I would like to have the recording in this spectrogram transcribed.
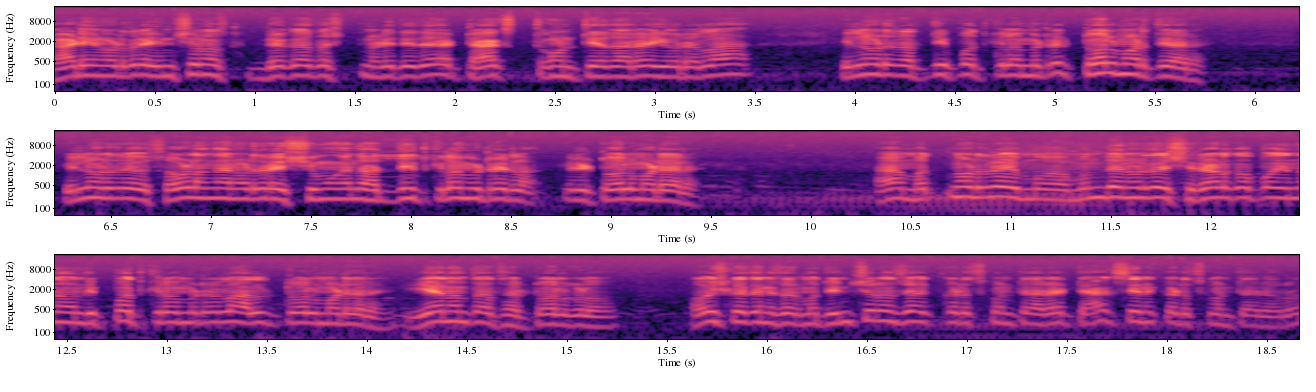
ಗಾಡಿ ನೋಡಿದ್ರೆ ಇನ್ಶೂರೆನ್ಸ್ ಬೇಕಾದಷ್ಟು ನಡೀತಿದೆ ಟ್ಯಾಕ್ಸ್ ತೊಗೊಳ್ತಿದ್ದಾರೆ ಇವರೆಲ್ಲ. ಇಲ್ಲಿ ನೋಡಿದ್ರೆ ಹತ್ತು, ಇಪ್ಪತ್ತು ಕಿಲೋಮೀಟ್ರಿಗೆ ಟೋಲ್ ಮಾಡ್ತಿದ್ದಾರೆ. ಇಲ್ಲಿ ನೋಡಿದ್ರೆ ಸೌಳಂಗ ನೋಡಿದ್ರೆ ಶಿವಮೊಗ್ಗದಿಂದ ಹದಿನೈದು ಕಿಲೋಮೀಟ್ರ್ ಇಲ್ಲ, ಇಲ್ಲಿ ಟೋಲ್ ಮಾಡಿದ್ದಾರೆ ಹಾಂ ಮತ್ತೆ ನೋಡಿದ್ರೆ ಮುಂದೆ ನೋಡಿದ್ರೆ ಶಿರಾಳಕೊಪ್ಪದಿಂದ ಒಂದು ಇಪ್ಪತ್ತು ಕಿಲೋಮೀಟರ್ ಅಲ್ಲಿ ಟೋಲ್ ಮಾಡಿದ್ದಾರೆ ಏನಂತ ಸರ್ ಟೋಲ್ಗಳು ಅವಶ್ಯಕತೆ ಸರ್? ಮತ್ತು ಇನ್ಶೂರೆನ್ಸ್ ಯಾಕೆ ಕಡಿಸ್ಕೊಂತಾರೆ ಟ್ಯಾಕ್ಸ್ ಏನಕ್ಕೆ ಕಡಿಸ್ಕೊಂತಾರೆ ಅವರು?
